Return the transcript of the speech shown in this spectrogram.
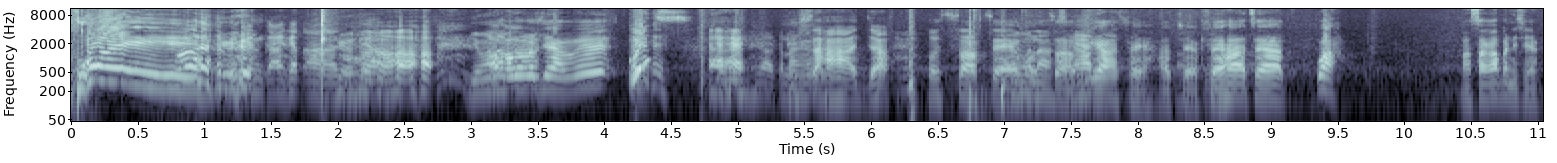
Woi. Bikin kaget aja. Gimana, Apa kabar Chef? Wes. Kena. Bisa aja. What's up, Chef? Gimana, What's up? sehat? Ya, sehat, Chef. Sehat, sehat. Wah. Masak apa nih, Chef?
